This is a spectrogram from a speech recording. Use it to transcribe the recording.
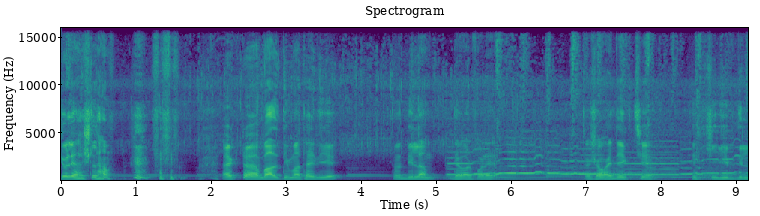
চলে আসলাম, একটা বালতি মাথায় দিয়ে তো দিলাম, দেওয়ার পরে তো সবাই দেখছে কি গিফট দিল।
